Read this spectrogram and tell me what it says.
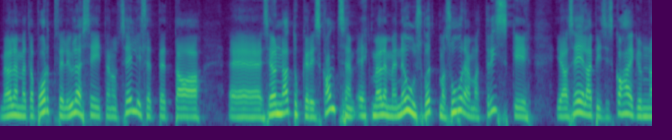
me oleme ta portfelli üles ehitanud selliselt, et ta, eh, see on natuke riskantsem, ehk me oleme nõus võtma suuremat riski ja seeläbi siis kahekümne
